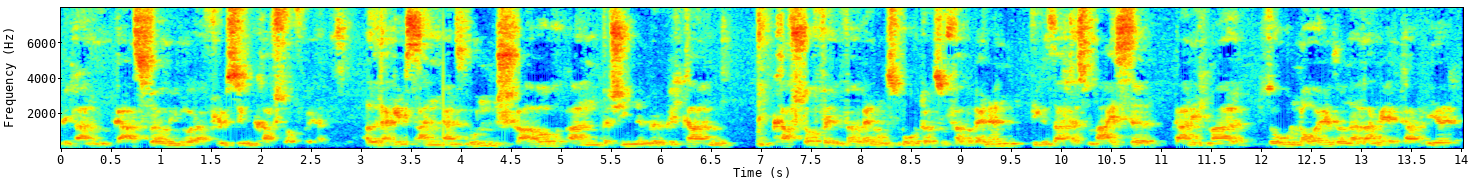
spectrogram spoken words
mit einem gasförmigen oder flüssigen Kraftstoff realisieren. Also da gibt es einen ganz bunten Strauch an verschiedenen Möglichkeiten, Kraftstoffe im Verbrennungsmotor zu verbrennen. Wie gesagt, das meiste gar nicht mal so neu, sondern lange etabliert.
